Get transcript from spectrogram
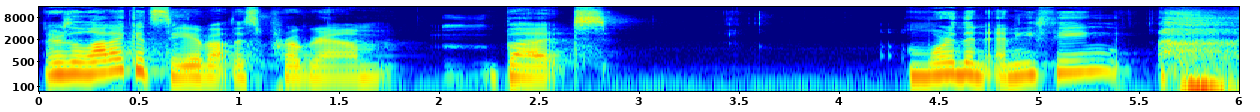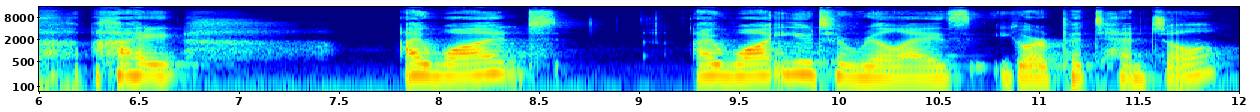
there's a lot I could say about this program, but more than anything, I I want I want you to realize your potential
